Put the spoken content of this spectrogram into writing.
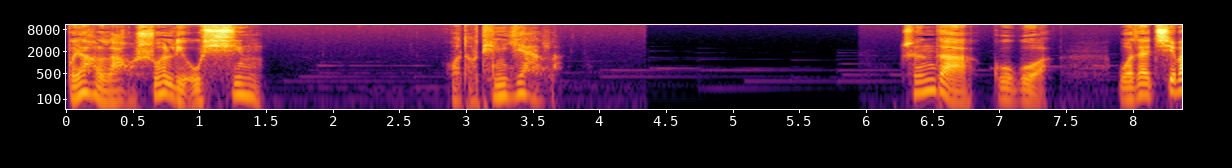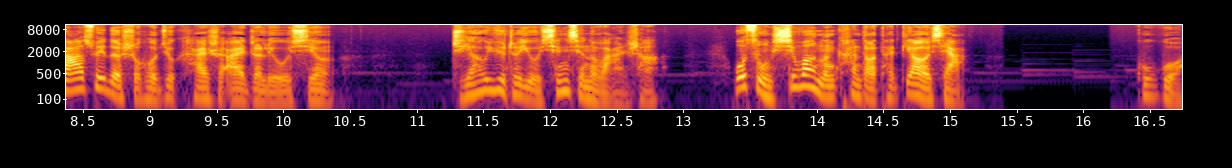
不要老说流星，我都听厌了。真的，姑姑，我在七八岁的时候就开始爱着流星，只要遇着有星星的晚上，我总希望能看到它掉下。姑姑，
